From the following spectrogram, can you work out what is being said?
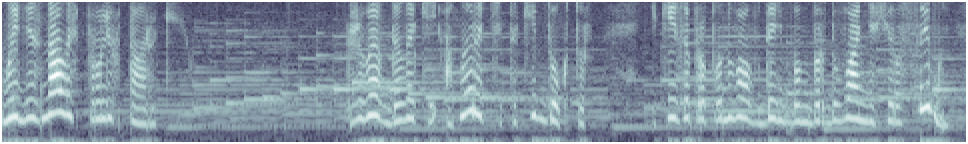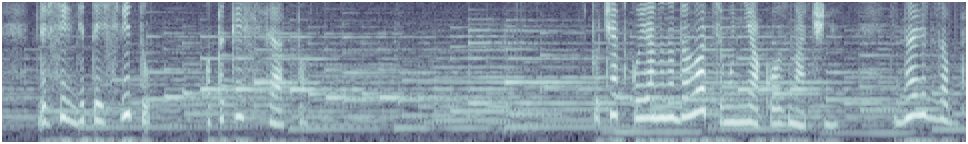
ми дізнались про ліхтарики. Живе в далекій Америці такий доктор, який запропонував в день бомбардування Хіросими для всіх дітей світу отаке свято. Спочатку я не надала цьому ніякого значення і навіть забула.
